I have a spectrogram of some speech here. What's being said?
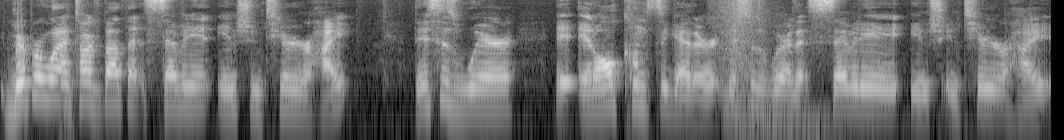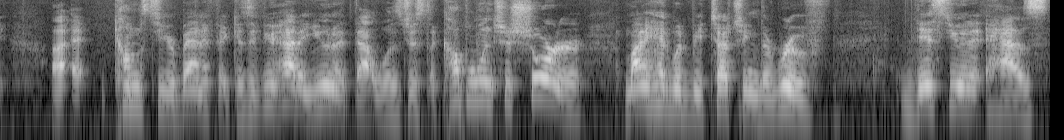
Remember when I talked about that 78 inch interior height? This is where it, it all comes together. This is where that 78 inch interior height uh, comes to your benefit. Because if you had a unit that was just a couple inches shorter, my head would be touching the roof. This unit has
